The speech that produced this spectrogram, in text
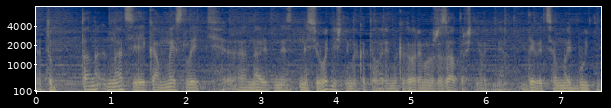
Тобто та нація, яка мислить е, навіть не, не сьогоднішніми категоріями, категоріями вже завтрашнього дня, дивиться в майбутнє.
